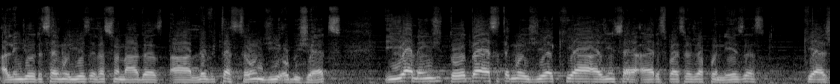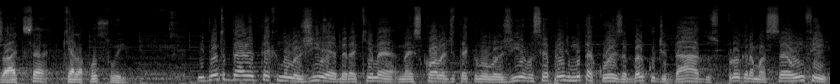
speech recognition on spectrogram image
Além de outras tecnologias relacionadas à levitação de objetos. E além de toda essa tecnologia que a Agência Aeroespacial Japonesa que é a JAXA, que ela possui. E dentro da área de tecnologia, Eber, aqui na, na escola de tecnologia, você aprende muita coisa, banco de dados, programação, enfim.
